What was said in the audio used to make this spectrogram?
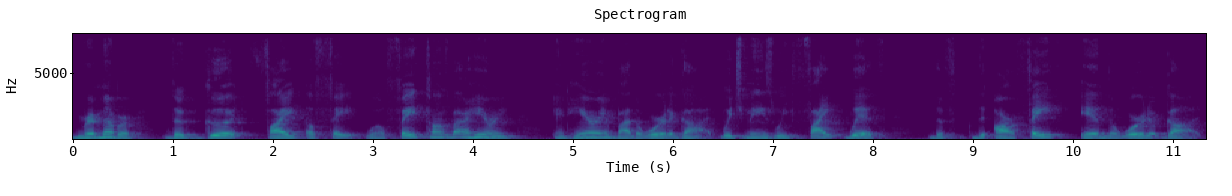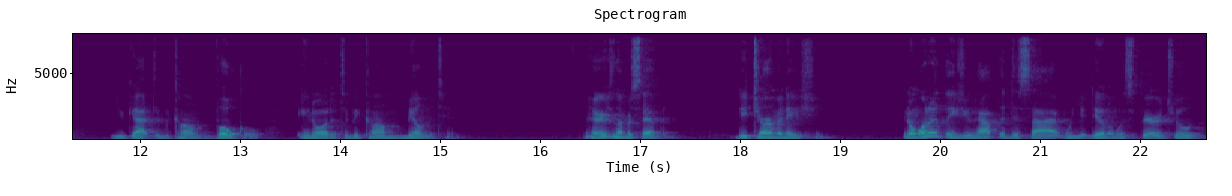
Remember, the good fight of faith. Well, faith comes by hearing, and hearing by the word of God, which means we fight with the, the, our faith in the word of God. You got to become vocal in order to become militant. Now, here's number seven determination. You know, one of the things you have to decide when you're dealing with spiritual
